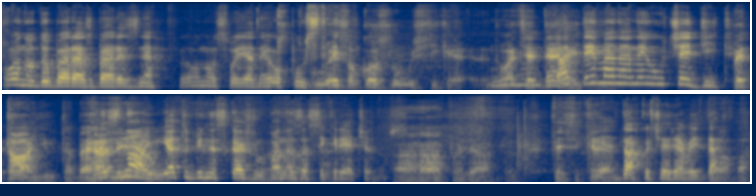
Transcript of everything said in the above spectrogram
Воно добере з березня, воно своє не У опустить. високослову стільки. Ну, 29. Та ти мене не учи, дід. Питаю тебе. Не знаю, я тобі не скажу, в мене засекречено. Ага, понятно. Це секрет. Да, кучерявий, да. Баба.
